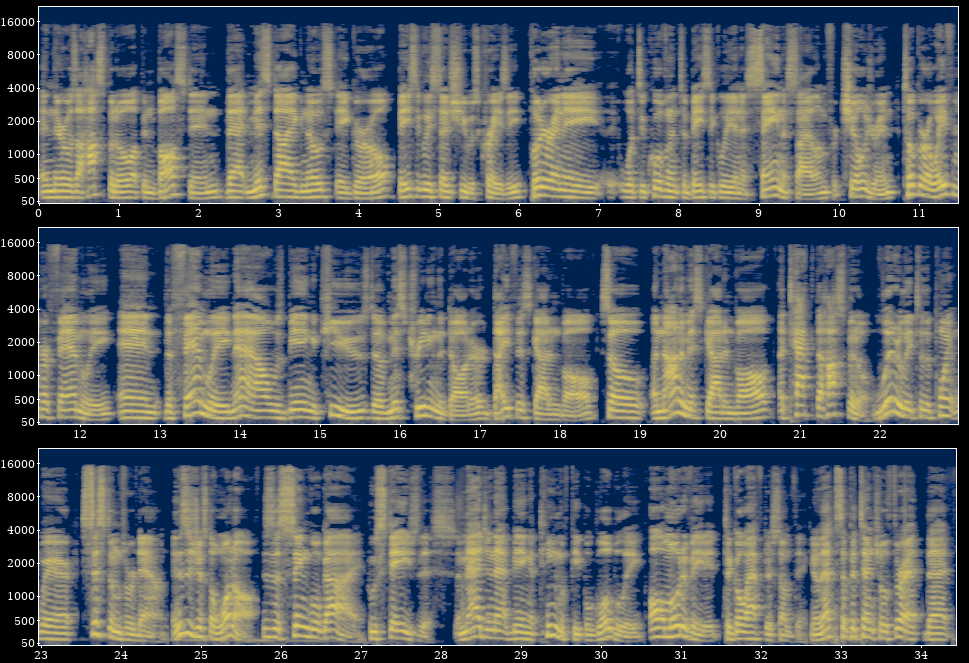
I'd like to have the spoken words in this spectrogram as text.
And there was a hospital up in Boston that misdiagnosed a girl, basically said she was crazy, put her in a what's equivalent to basically an insane asylum for children, took her away from her family, and the family now was being accused of mistreating the daughter. DYFS got involved. So Anonymous got involved, attacked the hospital, literally to the point where systems were down. And this is just a one-off. This is a single guy who staged this. Imagine that being a team of people globally, all motivated to go after something. You know, that's a potential threat that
